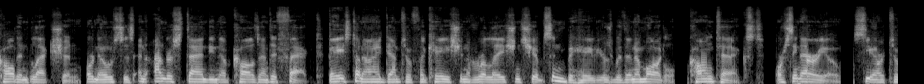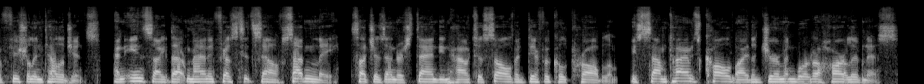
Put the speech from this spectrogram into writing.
called intellection or gnosis an understanding of cause and effect based on identification of relationships and behaviors within a model, context, or scenario, see artificial intelligence, an insight that manifests itself suddenly, such as understanding how to solve a difficult problem, is sometimes called by the German word Aha-Erlebnis.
